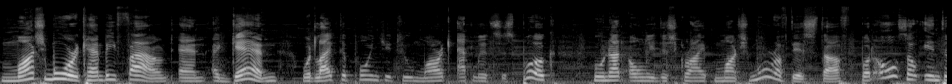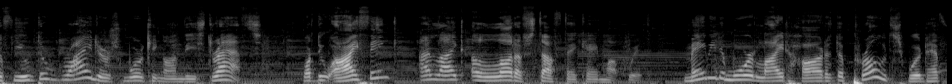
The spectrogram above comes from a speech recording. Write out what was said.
much more can be found and again would like to point you to Mark Edlitz's book who not only describe much more of this stuff but also interviewed the writers working on these drafts. What do I think? I like a lot of stuff they came up with. Maybe the more light-hearted approach would have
